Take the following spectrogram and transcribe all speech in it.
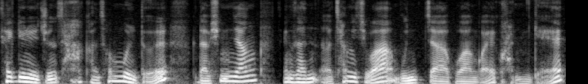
세균이 준 사악한 선물들, 그 다음 식량 생산 어, 창시와 문자 보안과의 관계.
